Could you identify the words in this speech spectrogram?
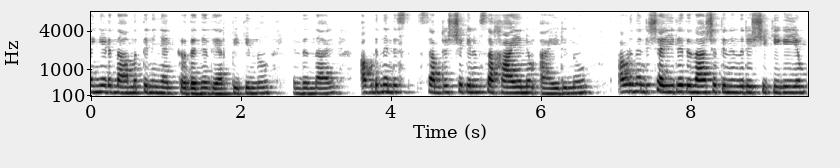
അങ്ങയുടെ നാമത്തിന് ഞാൻ കൃതജ്ഞത അർപ്പിക്കുന്നു. എന്തെന്നാൽ അവിടുന്ന് എന്റെ സംരക്ഷകനും സഹായനും ആയിരുന്നു. അവിടുന്ന് എന്റെ ശരീരത്തെ നാശത്തിൽ നിന്ന് രക്ഷിക്കുകയും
